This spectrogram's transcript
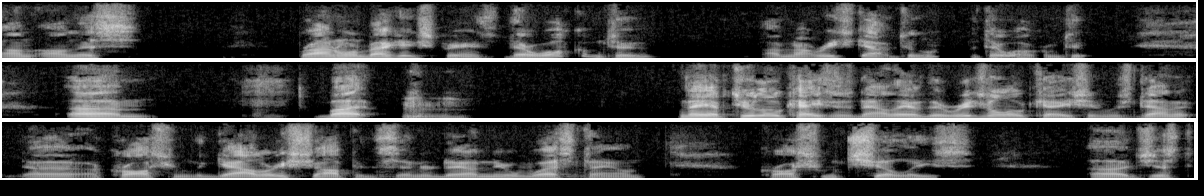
on, on this Brian Hornback Experience. They're welcome to. I've not reached out to them, but they're welcome to. Um, but they have two locations now. They have the original location, was down at, uh, across from the Gallery Shopping Center down near Westtown. across from Chili's, uh, just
